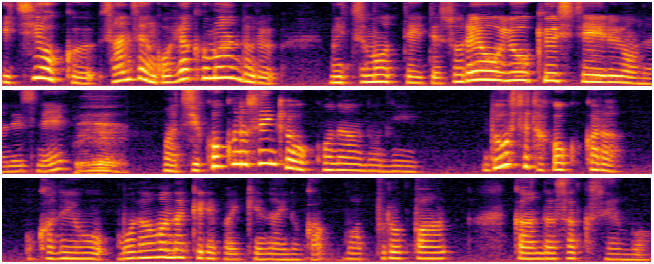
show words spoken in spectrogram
1億3500万ドル見積もっていて、それを要求しているようなんですね。えまあ自国の選挙を行うのに、どうして他国からお金をもらわなければいけないのか、まあプロパガンダ作戦を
